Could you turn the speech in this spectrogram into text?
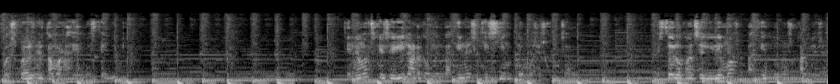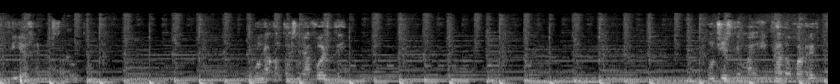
pues por eso estamos haciendo este vídeo. Tenemos que seguir las recomendaciones que siempre hemos escuchado. Esto lo conseguiremos haciendo unos cambios sencillos en nuestra ruta. Una contraseña fuerte, un sistema de cifrado correcto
